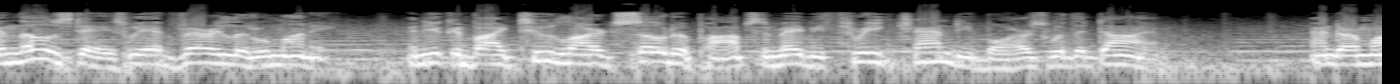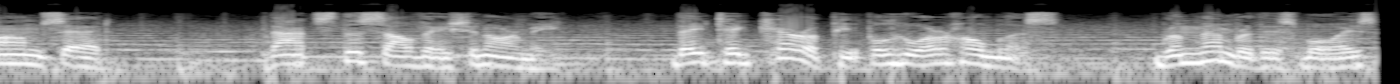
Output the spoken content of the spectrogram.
In those days, we had very little money, and you could buy two large soda pops and maybe three candy bars with a dime. And our mom said, that's the Salvation Army. They take care of people who are homeless. Remember this, boys,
